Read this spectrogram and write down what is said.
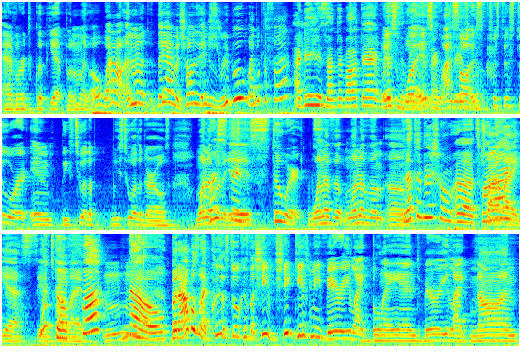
I haven't heard the clip yet, but I'm like, oh wow! And like, they have a Charlie's Angels reboot. Like, what the fuck? I did hear something about that. It's what it's. like, I saw it's. Kristen Stewart and these two other these two other girls. One Kristen of them is Stewart. one of them. One of them. Um, that the bitch from uh, Twilight? Twilight. Yes. Yeah. What Twilight. the fuck? Mhm. No. But I was like Kristen Stewart because like she she gives me very like bland, very like non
